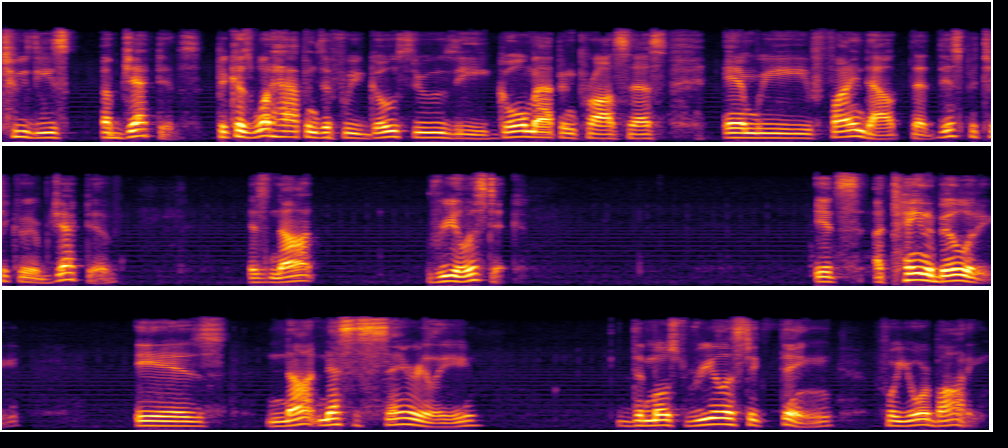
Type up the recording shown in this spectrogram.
to these objectives. Because what happens if we go through the goal mapping process and we find out that this particular objective is not realistic? Its attainability is not necessarily the most realistic thing for your body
